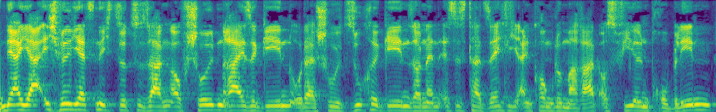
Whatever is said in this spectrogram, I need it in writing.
Naja, ich will jetzt nicht sozusagen auf Schuldenreise gehen oder Schuldsuche gehen, sondern es ist tatsächlich ein Konglomerat aus vielen Problemen.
